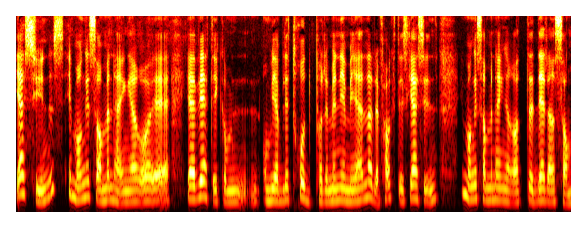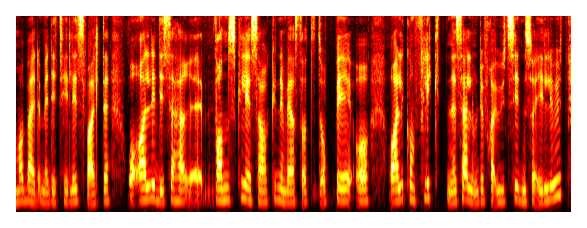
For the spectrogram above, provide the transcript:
Jeg synes i mange sammenhenger, og jeg, jeg vet ikke om, om jeg ble trodd på det, men jeg mener det faktisk. Jeg synes i mange sammenhenger at det der samarbeidet med de tillitsvalgte, og alle disse her eh, vanskelige sakene vi har stått oppi, og, og alle konfliktene, selv om det fra utsiden så ille ut,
